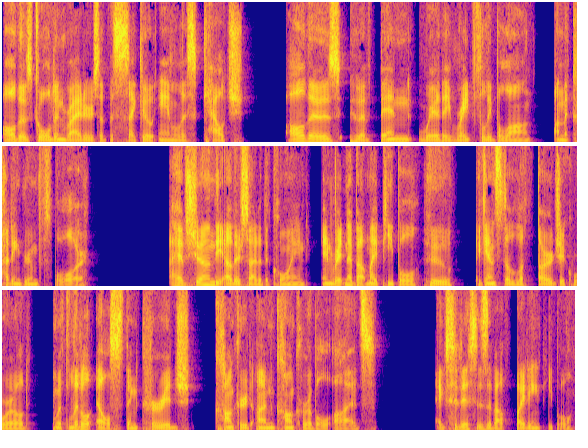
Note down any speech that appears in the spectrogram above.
all those golden riders of the psychoanalyst couch, all those who have been where they rightfully belong on the cutting room floor. I have shown the other side of the coin and written about my people who, against a lethargic world and with little else than courage, conquered unconquerable odds. Exodus is about fighting people,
